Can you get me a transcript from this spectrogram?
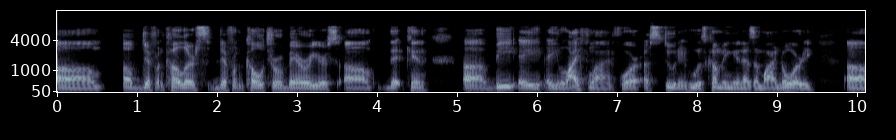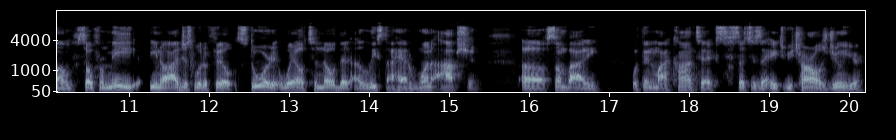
um, of different colors, different cultural barriers um, that can uh, be a, a lifeline for a student who is coming in as a minority. Um, so for me, you know, I just would have felt stewarded well to know that at least I had one option of somebody within my context, such as H.B. Charles Jr.,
